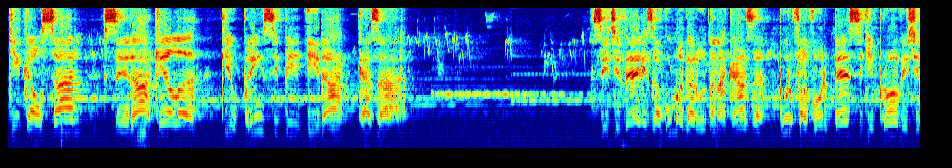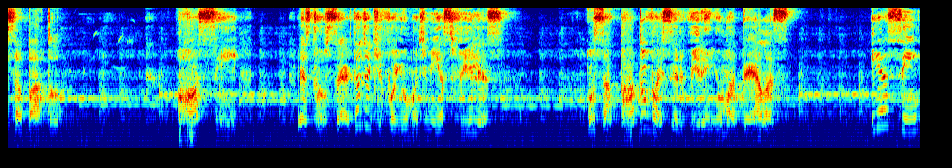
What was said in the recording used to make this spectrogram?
que calçar será aquela que o príncipe irá casar. Se tiveres alguma garota na casa, por favor peça que prove este sapato. Oh, sim. Estou certa de que foi uma de minhas filhas. O sapato vai servir em uma delas. E assim,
